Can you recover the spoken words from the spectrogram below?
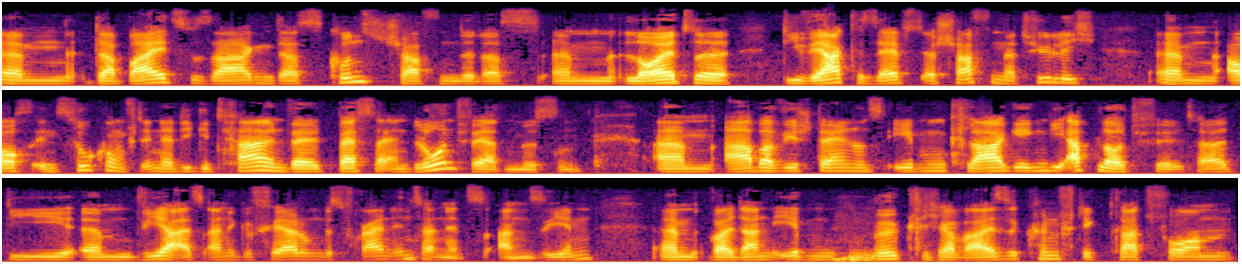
ähm, dabei zu sagen, dass Kunstschaffende, dass ähm, Leute, die Werke selbst erschaffen, natürlich ähm, auch in Zukunft in der digitalen Welt besser entlohnt werden müssen. Ähm, aber wir stellen uns eben klar gegen die Upload-Filter, die ähm, wir als eine Gefährdung des freien Internets ansehen, ähm, weil dann eben möglicherweise künftig Plattformen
